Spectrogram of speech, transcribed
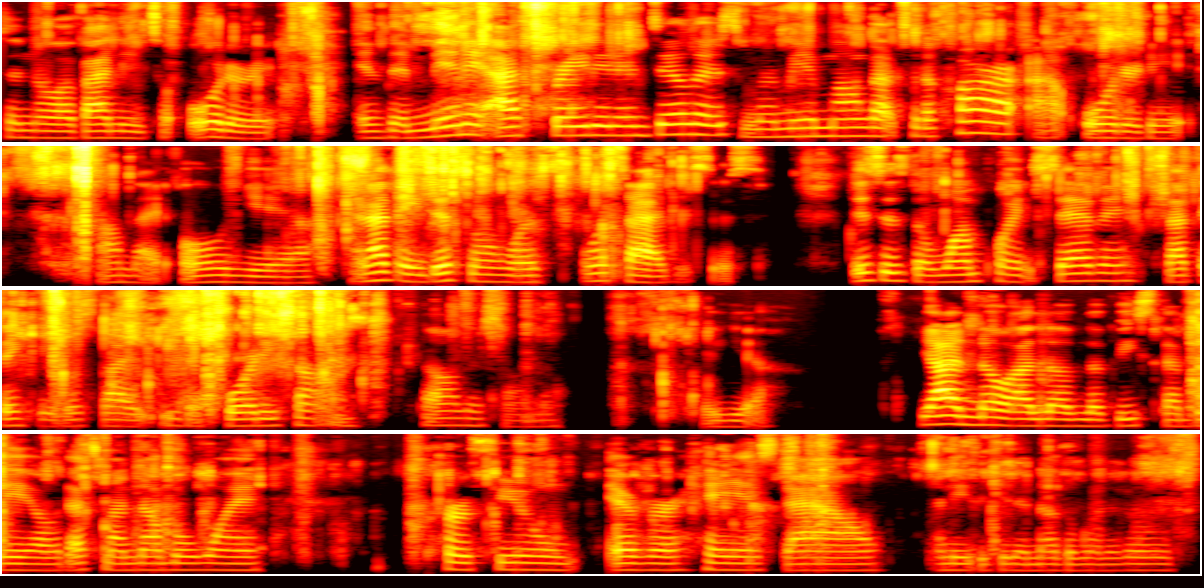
to know if I need to order it. And the minute I sprayed it in Dillard's, when me and mom got to the car, I ordered it. I'm like, oh yeah. And I think this one was, what size is this? This is the 1.7. So I think it was like either 40 something dollars. I don't know. But yeah. Y'all know I love La Vie Est Belle. That's my number one perfume ever, hands down. I need to get another one of those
